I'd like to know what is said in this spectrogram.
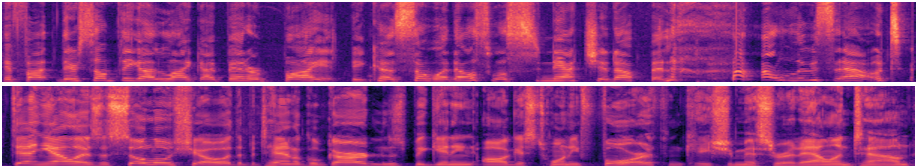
if I, there's something I like, I better buy it because someone else will snatch it up and I'll lose out. Danielle has a solo show at the Botanical Gardens beginning August 24th, in case you miss her at Allentown.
